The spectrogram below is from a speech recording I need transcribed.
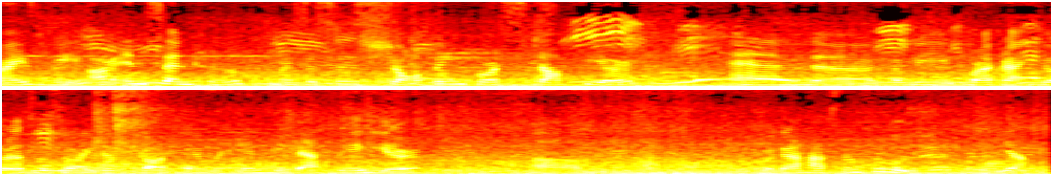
guys, we are in Central. My sister is shopping for stuff here. And uh, thoda cranky ho so I just got him in the cafe here. Um, we're gonna have some food. Yeah.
